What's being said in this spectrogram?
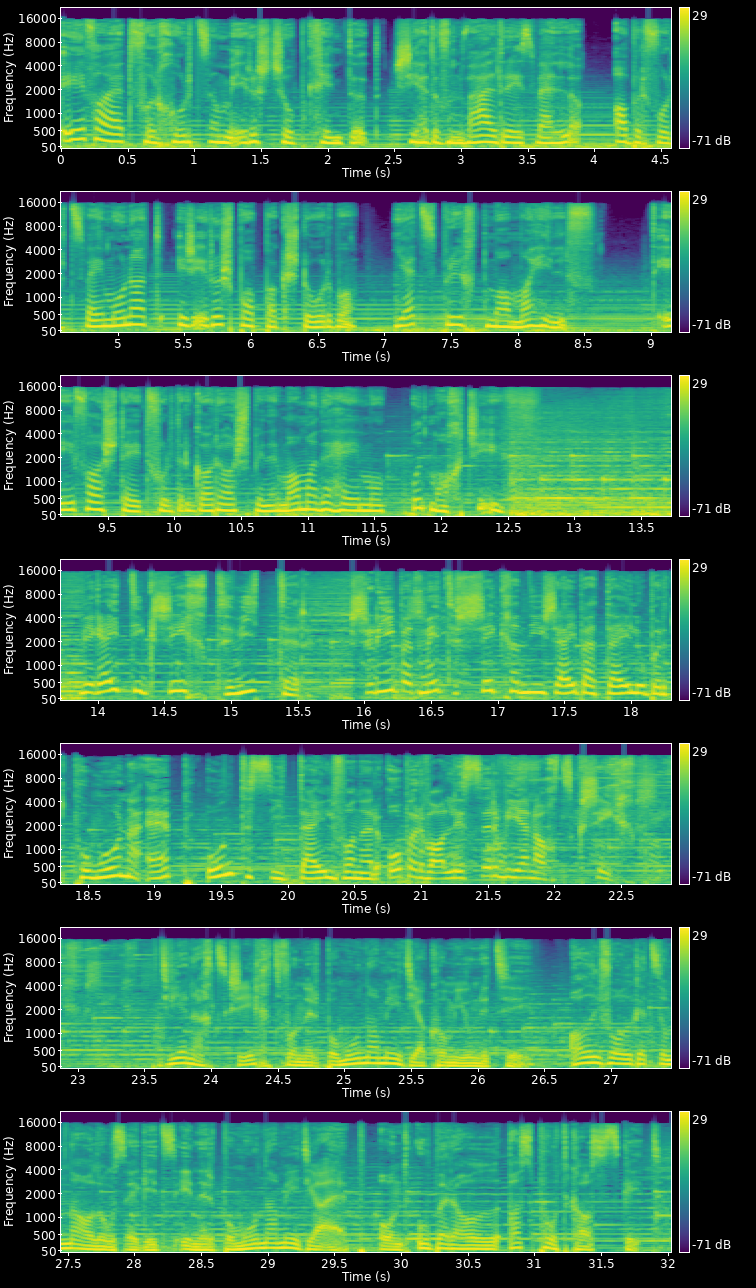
Eva hat vor kurzem ihr Job gekündigt. Sie hat auf eine Weltreise wollen, aber vor zwei Monaten ist ihr Papa gestorben. Jetzt braucht Mama Hilfe. Die Eva steht vor der Garage bei ihrer Mama daheim und macht sie auf. Wie geht die Geschichte weiter? Schreibt mit, schickt die Scheibe Teil über die Pomona-App und seid Teil von einer Oberwalliser Weihnachtsgeschichte. Die Weihnachtsgeschichte von der Pomona Media Community. Alle Folgen zum Nachlesen gibt es in der Pomona Media App und überall, was Podcasts gibt.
